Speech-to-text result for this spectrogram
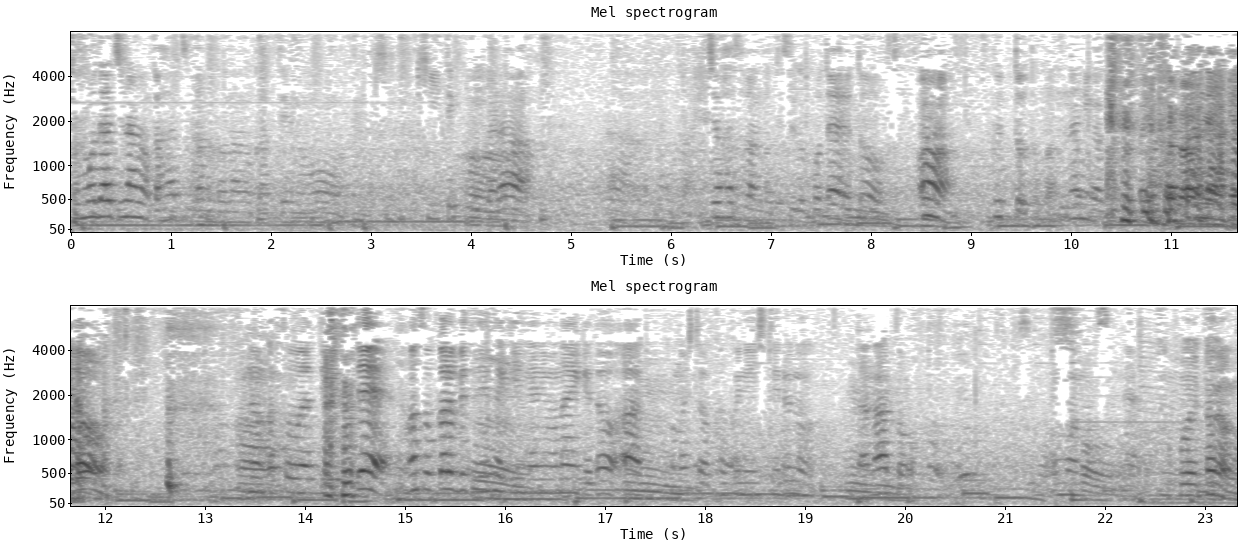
と友達なのか husband なのかっていうのを聞聞いてくるからあーなんか一応 husband ってすぐ答えると「うん。 Good」とか何が good かよく分かんないけど なんかそうやって言って、まあ、そこから別に先に何もないけど、あうん。この人は確認してるのだなと思いますね。そこへただの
